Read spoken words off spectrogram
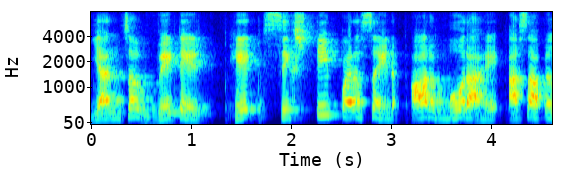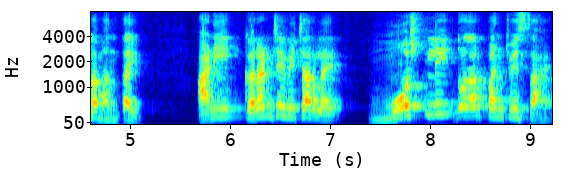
यांचं वेटेज हे सिक्स्टी पर्सेंट ऑर मोर आहे असं आपल्याला म्हणता येईल. आणि करंट जे विचारलंय मोस्टली दोन हजार पंचवीसचा आहे.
